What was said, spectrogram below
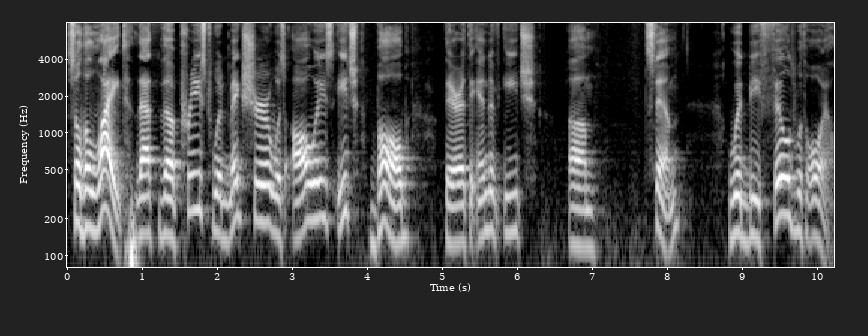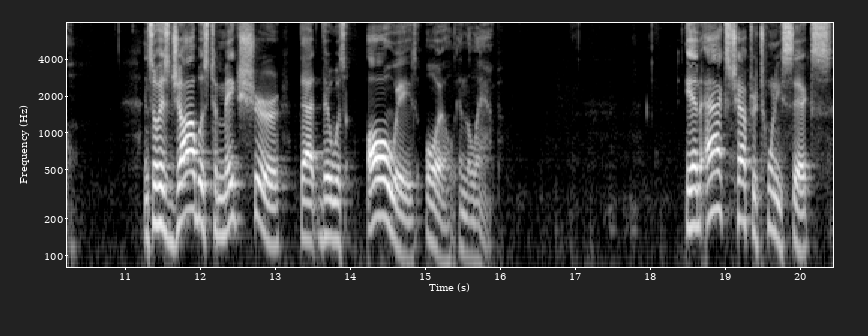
So the light that the priest would make sure was always, each bulb there at the end of each um, stem would be filled with oil. And so his job was to make sure that there was always oil in the lamp. In Acts chapter 26,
